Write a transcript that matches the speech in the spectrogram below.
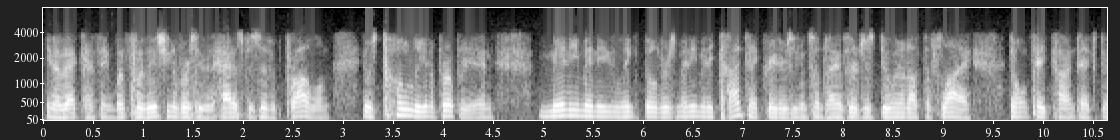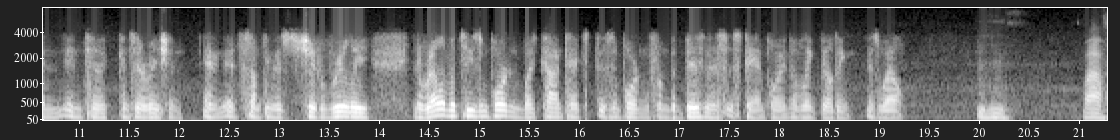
you know that kind of thing. But for this university that had a specific problem, it was totally inappropriate. And many many link builders, many many content creators, even sometimes they're just doing it off the fly, don't take context in, into consideration. And it's something that should really, you know, relevancy is important, but context is important from the business standpoint of link building as well. Mm-hmm. Wow.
